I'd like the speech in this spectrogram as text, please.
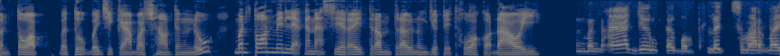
បន្ទាប់បើទោះបីជាការបោះឆ្នោតទាំងនោះមិនទាន់មានលក្ខណៈសេរីត្រឹមត្រូវនឹងយុត្តិធម៌ក៏ដោយ។ มันអាចយើងទៅបំភ្លេចស្មារតី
